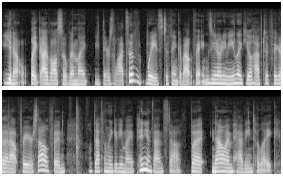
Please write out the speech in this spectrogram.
you know, like I've also been like, there's lots of ways to think about things. You know what I mean? Like you'll have to figure that out for yourself. And I'll definitely give you my opinions on stuff. But now I'm having to like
